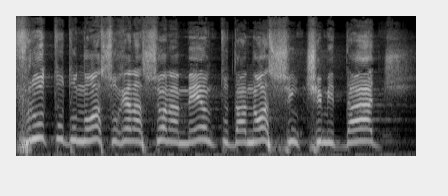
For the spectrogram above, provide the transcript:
Fruto do nosso relacionamento, da nossa intimidade.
